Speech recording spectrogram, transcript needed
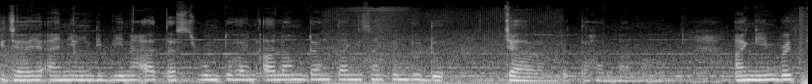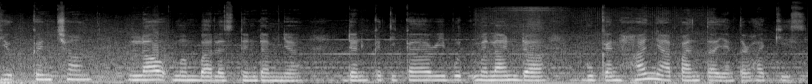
Kejayaan yang dibina atas runtuhan alam dan tangisan penduduk jarang bertahan lama. Angin bertiup kencang, laut membalas dendamnya dan ketika ribut melanda bukan hanya pantai yang terhakis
